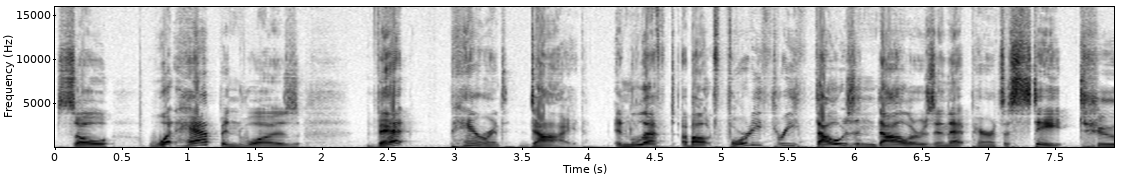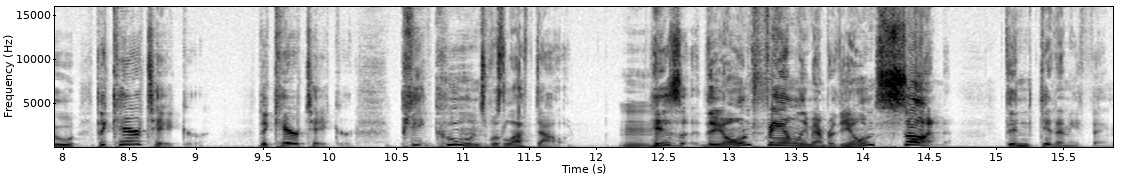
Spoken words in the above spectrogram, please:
So what happened was that parent died and left about forty-three thousand dollars in that parent's estate to the caretaker. The caretaker. Pete Coones was left out. His the own family member, the own son, didn't get anything.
